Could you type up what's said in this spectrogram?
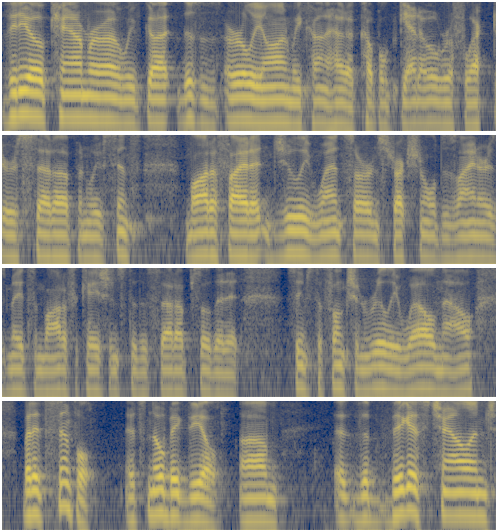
video camera. We've got this is early on. We kind of had a couple ghetto reflectors set up, and we've since modified it. And Julie Wentz, our instructional designer, has made some modifications to the setup so that it seems to function really well now. But it's simple. It's no big deal. Um, the biggest challenge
